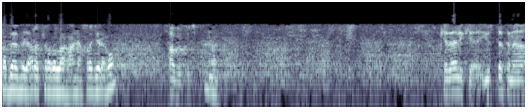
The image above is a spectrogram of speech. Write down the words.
خباب بن الأرت رضي الله عنه أخرج له أصحاب الكتب. نعم. كذلك يستثنى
